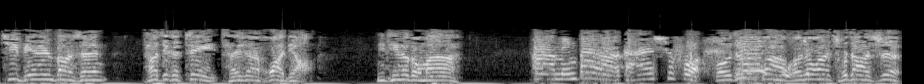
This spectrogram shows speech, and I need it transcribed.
替别人放生，他这个罪才算化掉。你听得懂吗？啊，明白了，感恩师傅。否则的话，我否则的话出大事，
